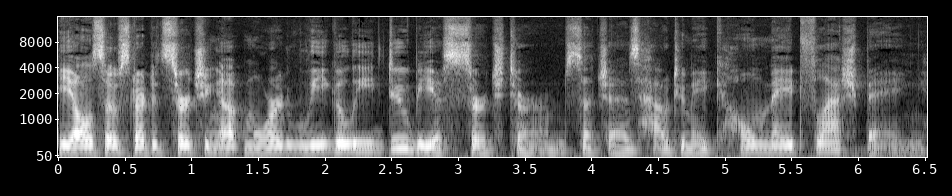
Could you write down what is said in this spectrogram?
He also started searching up more legally dubious search terms, such as how to make homemade flashbang.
